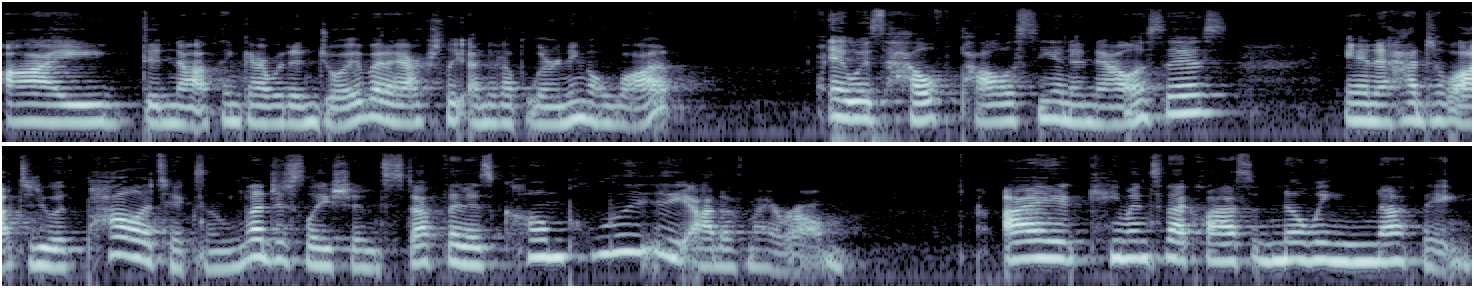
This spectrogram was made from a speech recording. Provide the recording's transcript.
I did not think I would enjoy, but I actually ended up learning a lot. It was health policy and analysis, and it had a lot to do with politics and legislation, stuff that is completely out of my realm. I came into that class knowing nothing.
